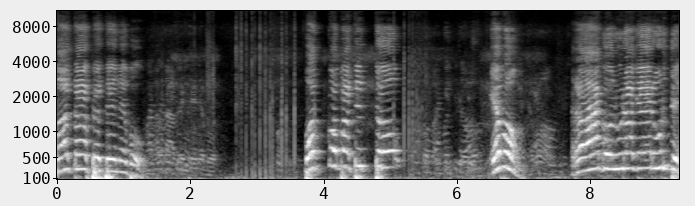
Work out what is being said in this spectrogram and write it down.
মাথা পেতে নেব। পক্ষপাতিত্ব এবং রাগ অনুরাগের ঊর্ধ্বে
